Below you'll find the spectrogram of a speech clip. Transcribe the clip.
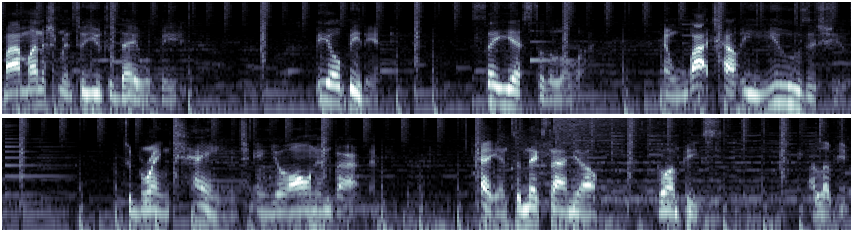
my admonishment to you today would be be obedient. Say yes to the Lord and watch how he uses you to bring change in your own environment. Hey, until next time, y'all, go in peace. I love you.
